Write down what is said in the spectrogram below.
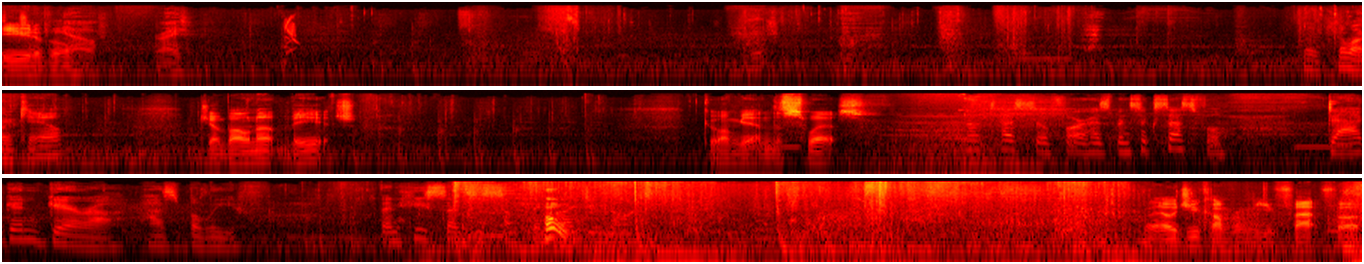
Beautiful. Out, right? Oh, come on, Cal. Jump on up, bitch. Go, I'm getting the sweats. No test so far has been successful. Dagan Gera has belief. Then he senses something Oh. I do not. Where the hell did you come from, you fat fuck?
